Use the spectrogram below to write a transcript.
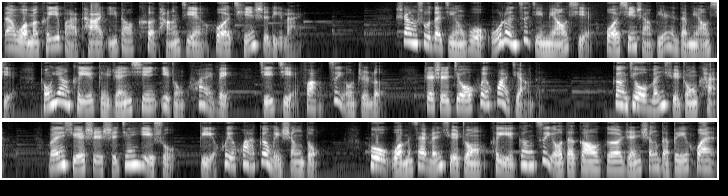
但我们可以把它移到课堂间或寝室里来。上述的景物，无论自己描写或欣赏别人的描写，同样可以给人心一种快慰及解放、自由之乐。这是就绘画讲的。更就文学中看，文学是时间艺术。比绘画更为生动，故我们在文学中可以更自由地高歌人生的悲欢，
